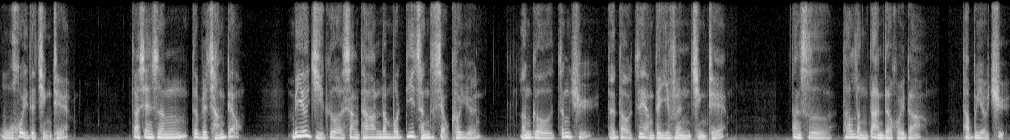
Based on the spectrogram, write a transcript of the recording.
舞会的请帖。他先生特别强调。没有几个像他那么低层的小科员能够争取得到这样的一份请帖，但是他冷淡地回答：“他不要去。”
